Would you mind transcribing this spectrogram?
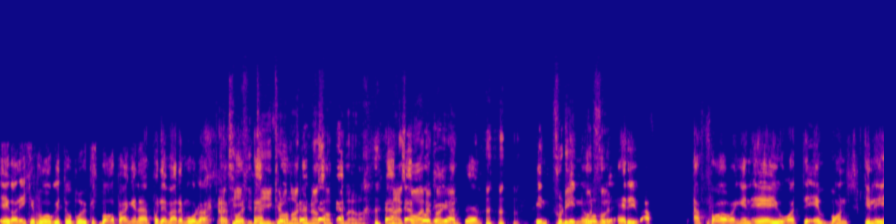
jeg hadde ikke våget å bruke sparepengene på det veddemålet. Ja, ti, ti kroner kunne du ha satt på det, da. Nei, sparepengene. Fordi, Fordi, hvorfor? Er jo, erfaringen er jo at det er vanskelig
